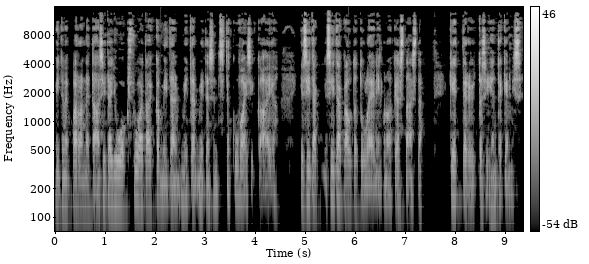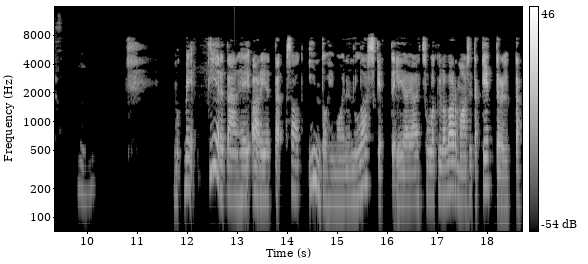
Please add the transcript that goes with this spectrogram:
miten me parannetaan sitä juoksua tai miten, miten, miten se nyt sitten kuvaisikaan. Ja, ja sitä, sitä kautta tulee niin kuin oikeastaan sitä ketteryyttä siihen tekemiseen. Mm-hmm. Mutta me tiedetään, hei Ari, että sä oot intohimoinen laskettelija ja että sulla kyllä varmaan sitä ketteryyttä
